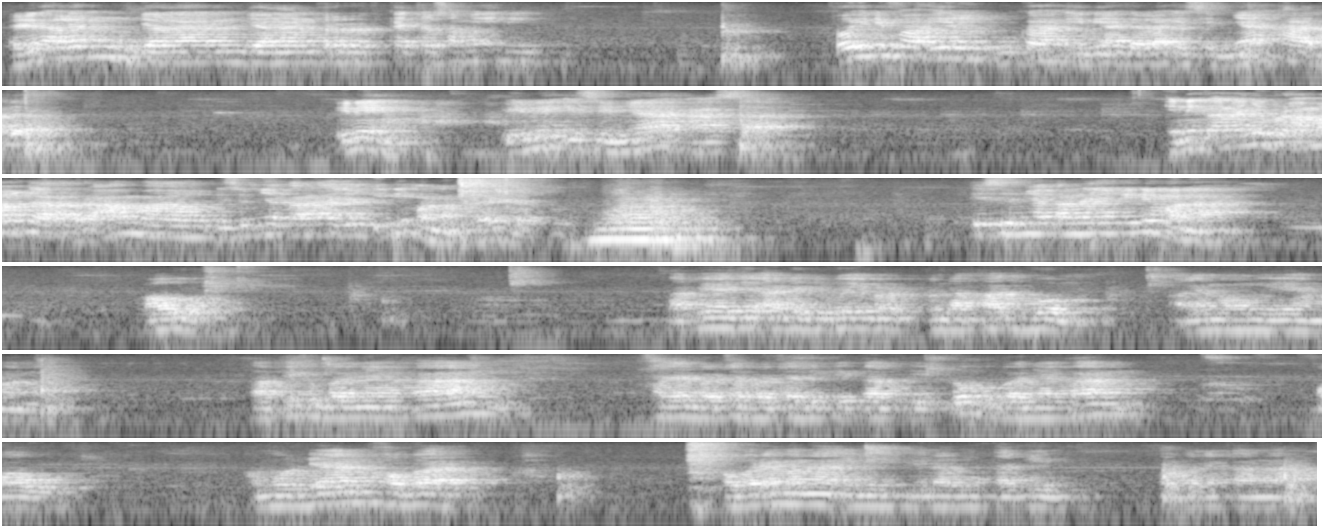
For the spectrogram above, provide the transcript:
Jadi kalian jangan jangan terkecoh sama ini. Oh ini fa'il, bukan. Ini adalah isimnya ada. Ini, ini isinya asa. Ini kanannya beramal nggak? Beramal. Isimnya kana yang ini mana? Saya jatuh. Isimnya kana yang ini mana? Oh. Tapi aja ada juga yang berpendapat home. Kalian mau milih yang mana? Tapi kebanyakan saya baca-baca di kitab itu kebanyakan wow. Kemudian khobar. Khobarnya mana ini? Minal mutadin. Khobarnya kanan.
